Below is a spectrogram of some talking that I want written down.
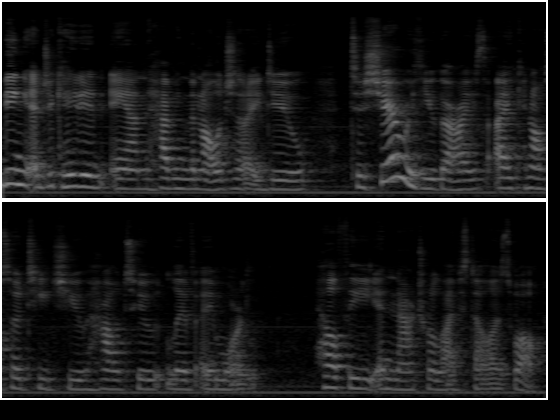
being educated and having the knowledge that I do to share with you guys, I can also teach you how to live a more healthy and natural lifestyle as well.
